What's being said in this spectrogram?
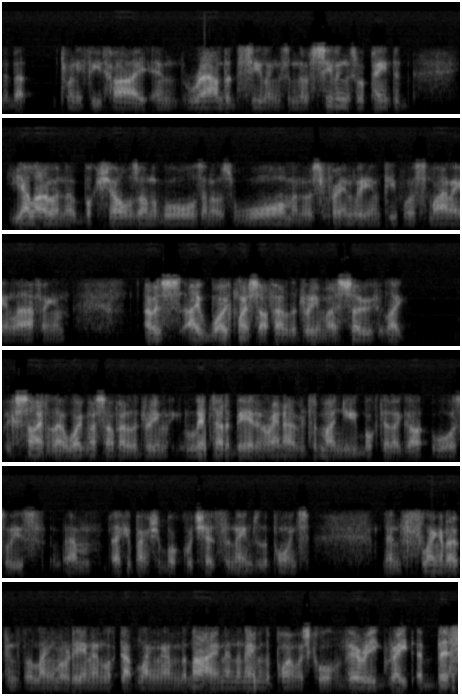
and about 20 feet high and rounded ceilings, and the ceilings were painted yellow, and there were bookshelves on the walls, and it was warm and it was friendly, and people were smiling and laughing. And I was, I woke myself out of the dream. I was so like excited. I woke myself out of the dream, leapt out of bed, and ran over to my new book that I got, Worsley's um, acupuncture book, which has the names of the points. Then flung it open to the lung meridian and looked up lung number nine, and the name of the point was called Very Great Abyss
